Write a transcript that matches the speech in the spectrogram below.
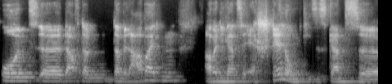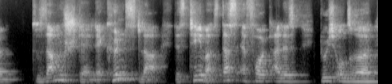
und äh, darf dann damit arbeiten. Aber die ganze Erstellung, dieses ganze Zusammenstellen der Künstler, des Themas, das erfolgt alles durch unsere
